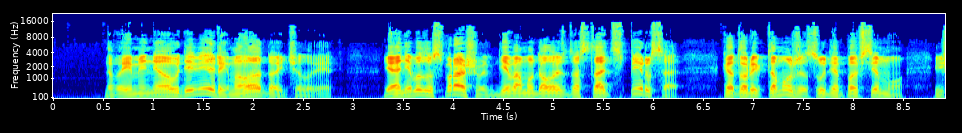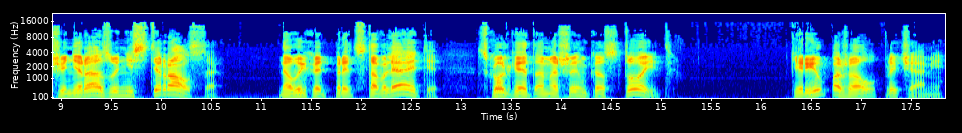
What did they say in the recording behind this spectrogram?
— Вы меня удивили, молодой человек. Я не буду спрашивать, где вам удалось достать Спирса, который, к тому же, судя по всему, еще ни разу не стирался. Но вы хоть представляете, сколько эта машинка стоит? Кирилл пожал плечами.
